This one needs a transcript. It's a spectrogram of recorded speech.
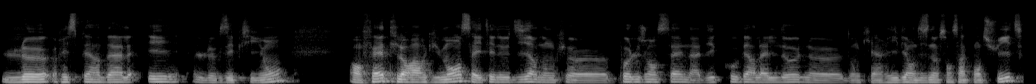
le risperdal et le Xéplion. En fait, leur argument, ça a été de dire, donc, euh, Paul Janssen a découvert l'aldol, euh, donc, qui est arrivé en 1958.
